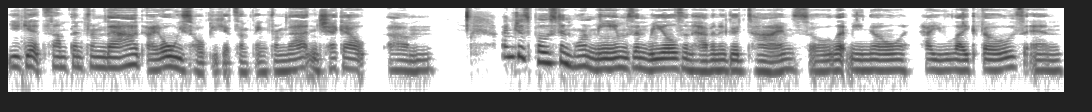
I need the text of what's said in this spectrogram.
you get something from that. I always hope you get something from that. And check out. Um, I'm just posting more memes and reels and having a good time. So let me know how you like those. And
